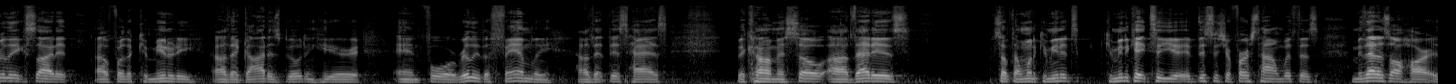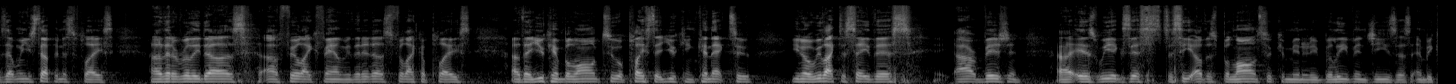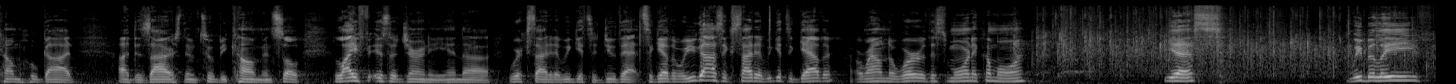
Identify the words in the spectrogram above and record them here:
really excited uh, for the community uh, that God is building here and for really the family uh, that this has become. And so uh, that is something I want to communi- communicate to you. If this is your first time with us, I mean, that is our heart, is that when you step in this place, uh, that it really does uh, feel like family, that it does feel like a place that you can belong to, a place that you can connect to. You know, we like to say this our vision uh, is we exist to see others belong to community, believe in Jesus, and become who God uh, desires them to become. And so life is a journey, and uh, we're excited that we get to do that together. Were you guys excited we get to gather around the word this morning? Come on. Yes. We believe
